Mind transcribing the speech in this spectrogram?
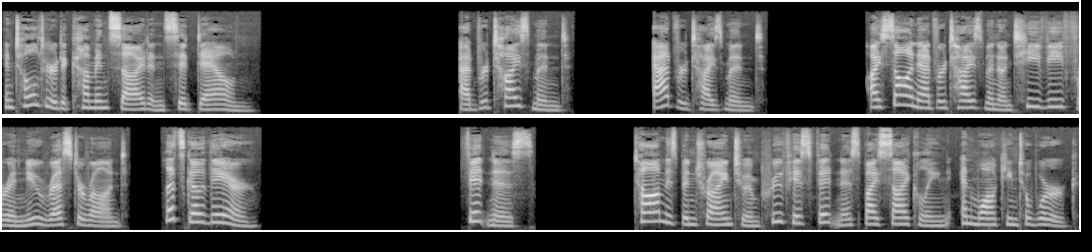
and told her to come inside and sit down. Advertisement. Advertisement. I saw an advertisement on TV for a new restaurant. Let's go there. Fitness. Tom has been trying to improve his fitness by cycling and walking to work.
